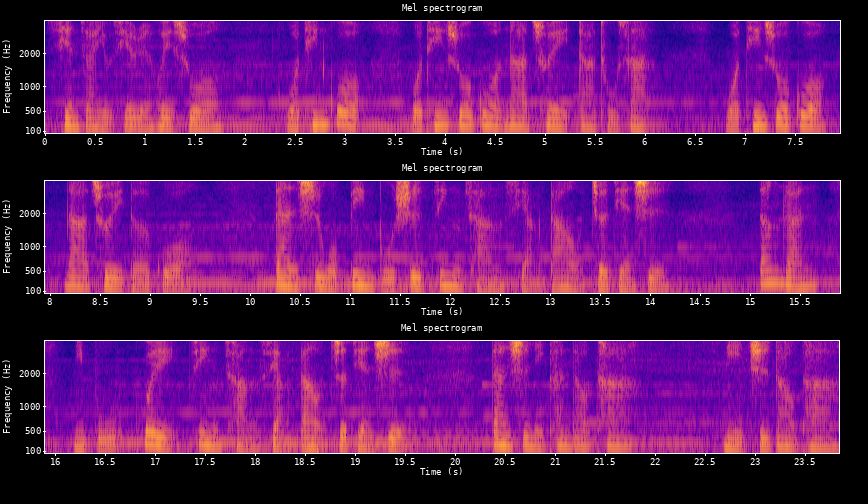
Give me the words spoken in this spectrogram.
现在有些人会说：“我听过，我听说过纳粹大屠杀，我听说过纳粹德国，但是我并不是经常想到这件事。”当然，你不会经常想到这件事，但是你看到它，你知道它，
